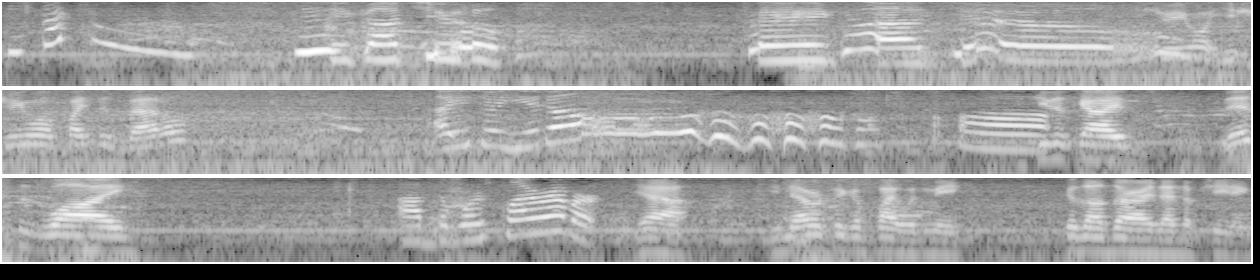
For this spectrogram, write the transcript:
Pikachu! Pikachu! Pikachu! You He got you. I'm sure you want? You sure you want to fight this battle? Are you sure you don't? See this, guys? This is why. I'm the worst player ever. Yeah, you never pick a fight with me, because odds are I'd end up cheating.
